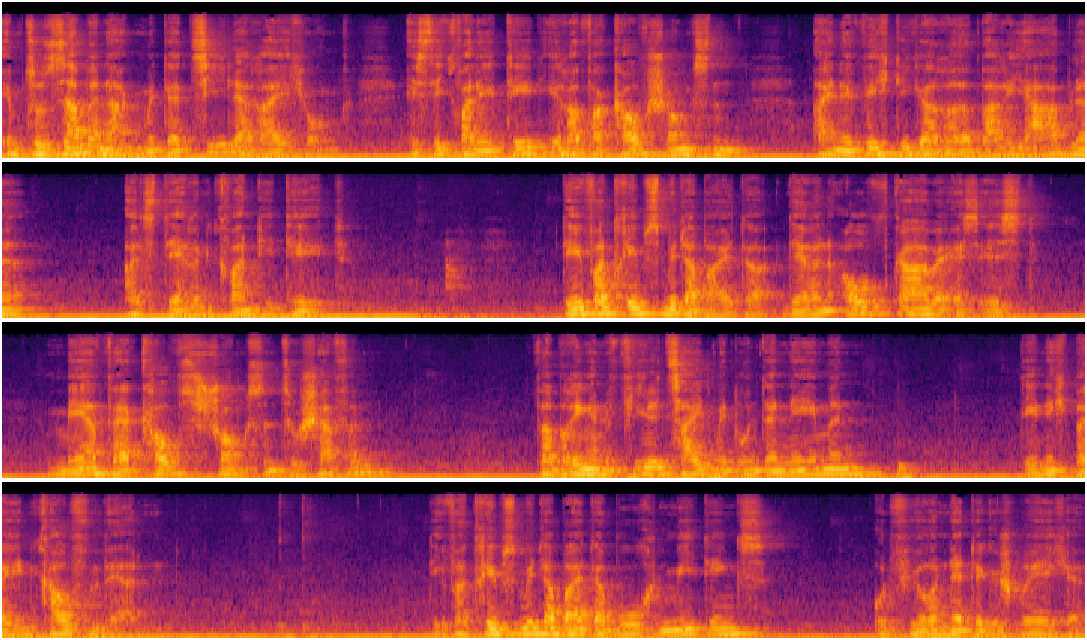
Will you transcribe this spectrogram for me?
Im Zusammenhang mit der Zielerreichung ist die Qualität ihrer Verkaufschancen eine wichtigere Variable als deren Quantität. Die Vertriebsmitarbeiter, deren Aufgabe es ist, mehr Verkaufschancen zu schaffen, verbringen viel Zeit mit Unternehmen, die nicht bei ihnen kaufen werden. Die Vertriebsmitarbeiter buchen Meetings und führen nette Gespräche.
